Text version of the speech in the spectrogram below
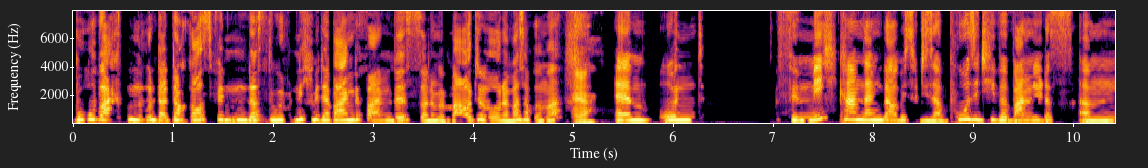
beobachten und dann doch rausfinden, dass du nicht mit der Bahn gefahren bist, sondern mit dem Auto oder was auch immer. Ja. Ähm, und für mich kam dann, glaube ich, so dieser positive Wandel. Das ähm,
